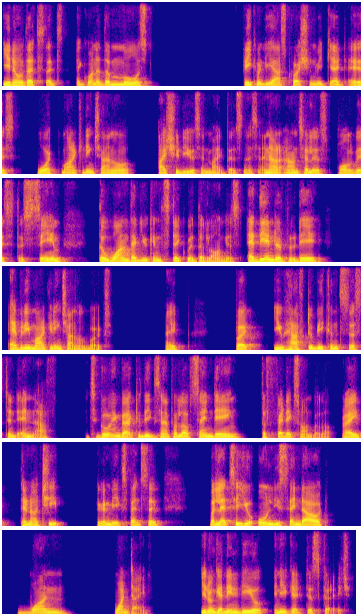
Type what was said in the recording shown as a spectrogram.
You know, that's that's like one of the most frequently asked question we get is what marketing channel I should use in my business? And our answer is always the same the one that you can stick with the longest. At the end of the day, every marketing channel works, right? But you have to be consistent enough. It's going back to the example of sending the FedEx envelope, right? They're not cheap, they're going to be expensive. But let's say you only send out one one time. You don't get any deal and you get discouraged.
